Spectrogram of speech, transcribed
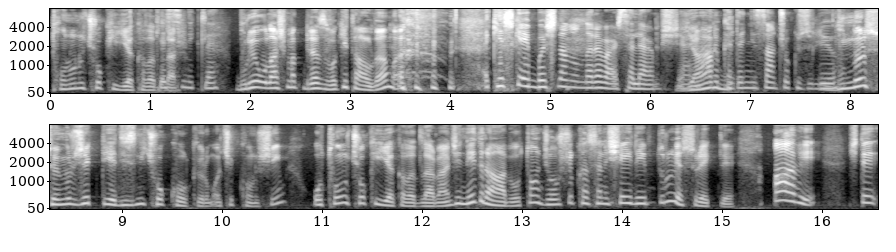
tonunu çok iyi yakaladılar. Kesinlikle. Buraya ulaşmak biraz vakit aldı ama E, Keşke en başından onlara verselermiş yani. Yani bu- Hakikaten insan çok üzülüyor. bunları sömürecek diye Disney çok korkuyorum açık konuşayım. O tonu çok iyi yakaladılar bence. Nedir abi o ton? George Lucas hani şey deyip duruyor ya sürekli. Abi işte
